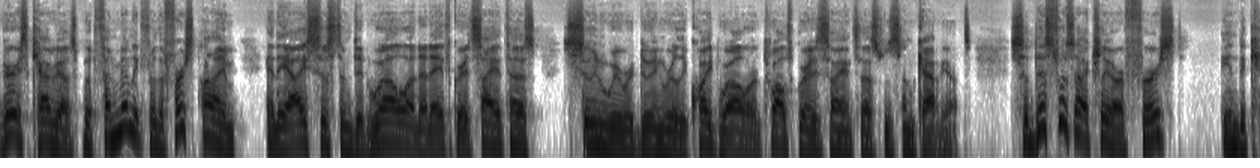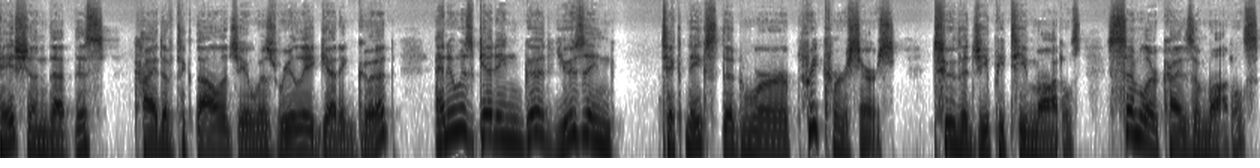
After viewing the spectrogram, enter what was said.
various caveats, but fundamentally for the first time, an AI system did well on an eighth grade science test. Soon we were doing really quite well on 12th grade science test with some caveats. So this was actually our first indication that this kind of technology was really getting good. And it was getting good using techniques that were precursors to the GPT models, similar kinds of models.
